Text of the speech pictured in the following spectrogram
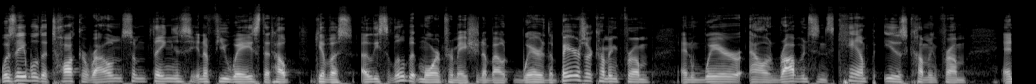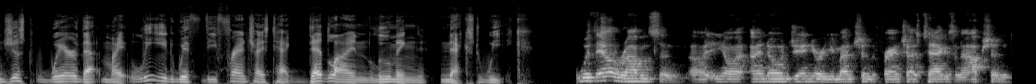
was able to talk around some things in a few ways that help give us at least a little bit more information about where the Bears are coming from and where Allen Robinson's camp is coming from, and just where that might lead with the franchise tag deadline looming next week. With Allen Robinson, uh, you know, I know in January you mentioned the franchise tag is an option.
